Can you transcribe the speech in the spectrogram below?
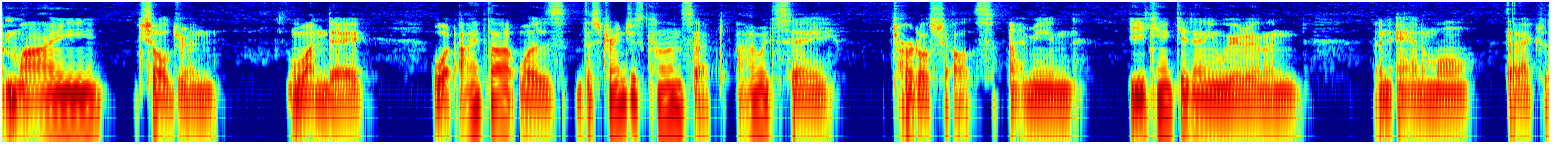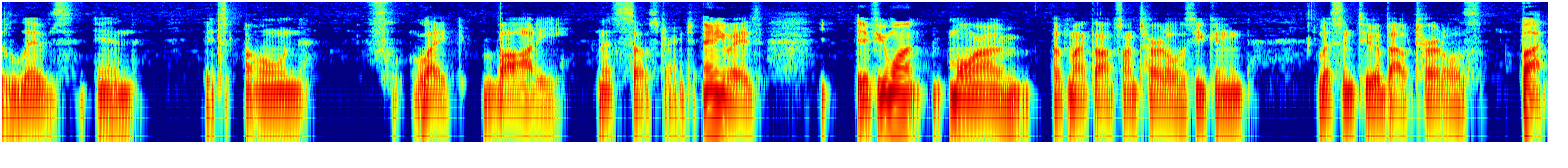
my children one day what I thought was the strangest concept, I would say turtle shells. I mean, you can't get any weirder than an animal that actually lives in its own like body. That's so strange. Anyways, if you want more on, of my thoughts on turtles, you can listen to about turtles. But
